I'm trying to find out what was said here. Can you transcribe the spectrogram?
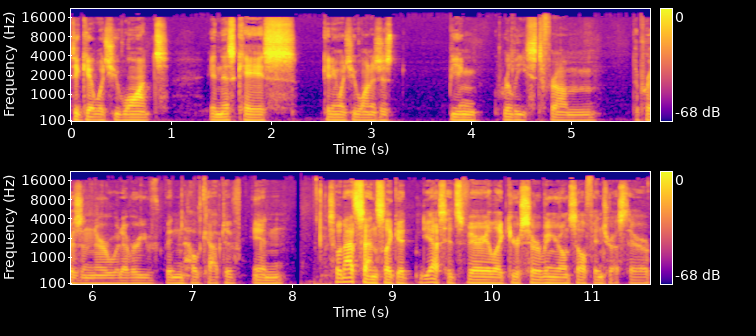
to get what you want. In this case, getting what you want is just being released from the prison or whatever you've been held captive in. So in that sense, like it, yes, it's very like you're serving your own self-interest there,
